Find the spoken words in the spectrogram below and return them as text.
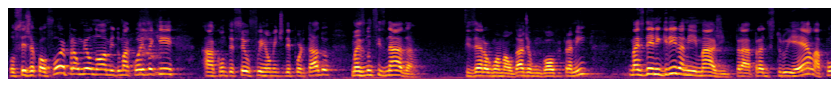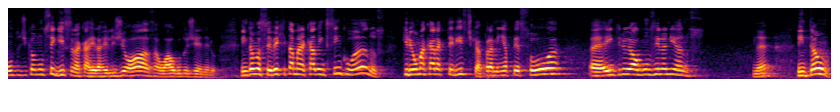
ou seja qual for, para o meu nome de uma coisa que aconteceu, fui realmente deportado, mas não fiz nada. Fizeram alguma maldade, algum golpe para mim, mas denigrir a minha imagem para destruir ela a ponto de que eu não seguisse na carreira religiosa ou algo do gênero. Então você vê que está marcado em cinco anos, criou uma característica para minha pessoa é, entre alguns iranianos, né? Então,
